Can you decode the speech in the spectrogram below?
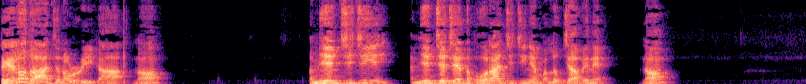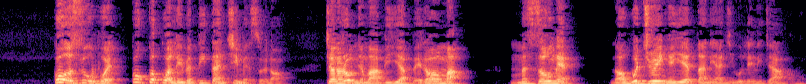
တကယ်လို့သာကျွန်တော်တို့တွေကနော်အမြင်ကြီးကြီး အမြင်ကျကျသဘောထားကြီးကြီးနဲ့မလုပ်ကြဘဲနဲ့နော်ကိုအစုအဖွဲ့ကိုကွက်ကွက်လေးပဲတီးတန့်ကြည့်မယ်ဆိုရင်တော့ကျွန်တော်တို့မြန်မာပြည်ကဘယ်တော့မှမဆုံးနဲ့နော်ဝစ်ကြွေးငရဲတန်နေရာကြီးကိုလည်နေကြရမှာပေါ့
